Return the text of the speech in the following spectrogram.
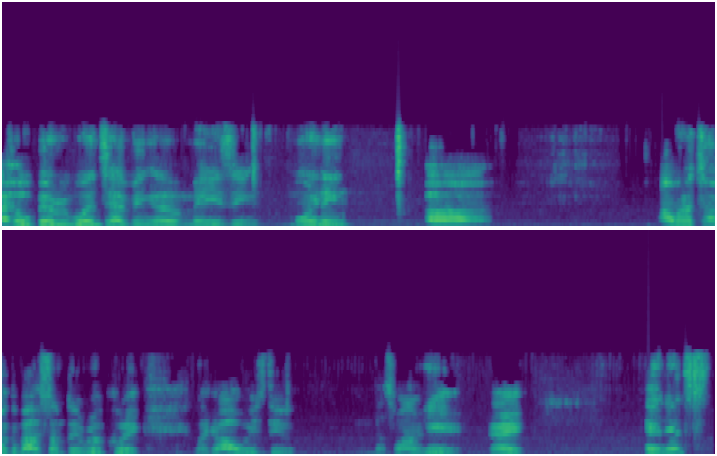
I hope everyone's having an amazing morning. Uh, I want to talk about something real quick, like I always do. That's why I'm here, right? And it's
